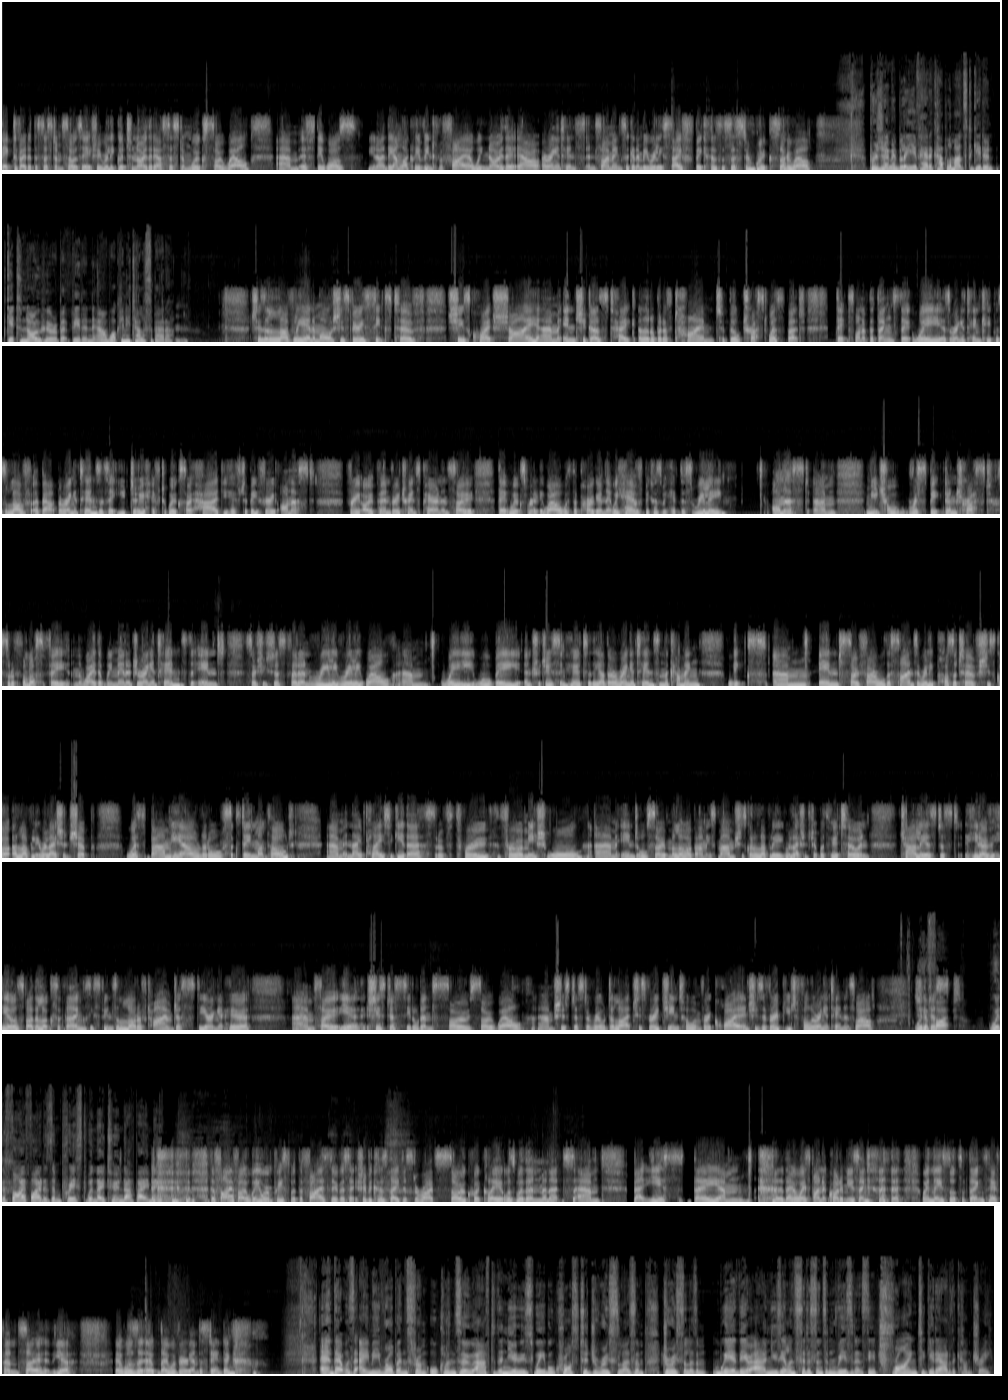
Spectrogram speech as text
activated the system. So it's actually really good to know that our system works so well. Um, if there was, you know, the unlikely event of a fire, we know that our orangutans and siamangs are going to be really safe because the system works so well. Presumably, you've had a couple of months to get a, get to know her a bit better now. What can you tell us about her? Mm-hmm. She's a lovely animal. She's very sensitive. She's quite shy, um, and she does take a little bit of time to build trust with. But that's one of the things that we as orangutan keepers love about orangutans is that you do have to work so hard. You have to be very honest, very open, very transparent, and so that works really well with the program that we have because we have this really honest, um, mutual respect and trust sort of philosophy in the way that we manage orangutans. And so she's just fit in really, really well. Um, we will be introducing her to the other orangutans in the coming weeks. Um, and so far, all the signs are really positive. She's got a lovely relationship with Bumi, our little 16 month old. Um, and they play together sort of through through a mesh wall. Um, and also Melur Bumi's mum, she's got a lovely relationship with her too. And Charlie is just head over heels by the looks of things. He spends a lot of time just staring at her. Um, so yeah, she's just settled in so so well. Um, she's just a real delight. She's very gentle and very quiet, and she's a very beautiful orangutan as well. With she a just, Were the firefighters impressed when they turned up, Amy? the firefighter, we were impressed with the fire service actually because they just arrived so quickly. It was within minutes. Um, but yes, they um, they always find it quite amusing when these sorts of things happen. So yeah, it was. It, they were very understanding. And that was Amy Robbins from Auckland Zoo. After the news, we will cross to Jerusalem, Jerusalem, where there are New Zealand citizens and residents there trying to get out of the country.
